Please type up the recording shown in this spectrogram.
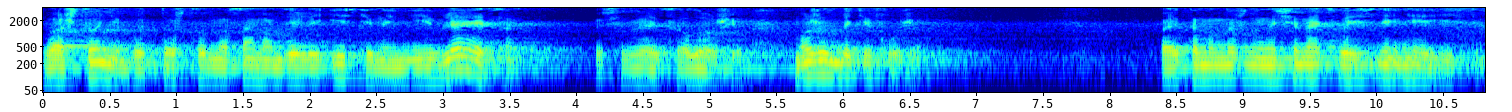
во что-нибудь, то, что на самом деле истиной не является, то есть является ложью, может быть и хуже. Поэтому нужно начинать с выяснения истины.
